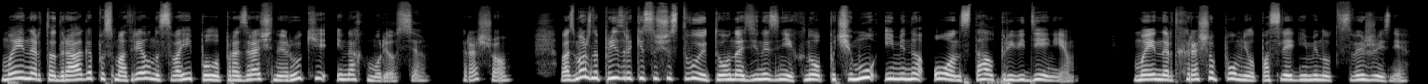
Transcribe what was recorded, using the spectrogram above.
Мейнард О'Драго посмотрел на свои полупрозрачные руки и нахмурился. Хорошо. Возможно, призраки существуют, и он один из них, но почему именно он стал привидением? Мейнард хорошо помнил последние минуты своей жизни.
